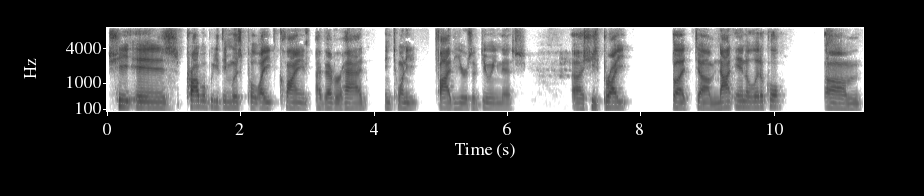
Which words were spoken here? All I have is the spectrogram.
She is probably the most polite client I've ever had in 25 years of doing this. Uh, she's bright, but um, not analytical. Um,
